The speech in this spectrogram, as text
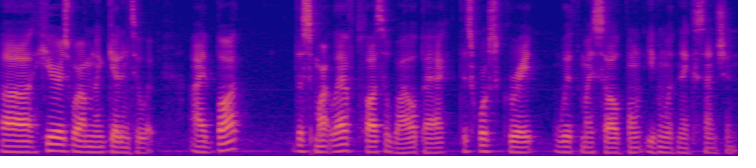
uh, here's where I'm going to get into it. I bought the SmartLav Plus a while back. This works great with my cell phone, even with an extension.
